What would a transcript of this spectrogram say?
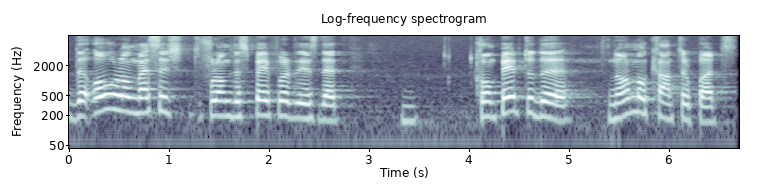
the overall message from this paper is that compared to the normal counterparts,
